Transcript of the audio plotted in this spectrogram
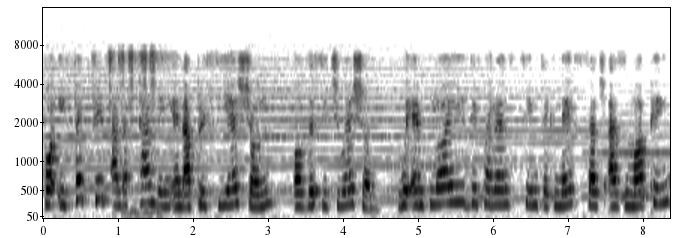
For effective understanding and appreciation of the situation, we employ different team techniques such as mapping,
